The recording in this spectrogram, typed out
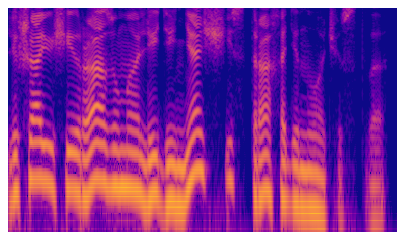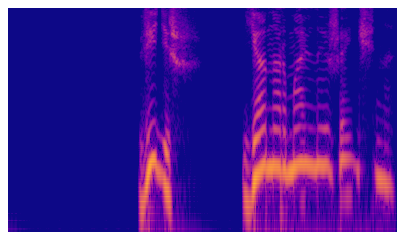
лишающий разума леденящий страх одиночества. «Видишь, я нормальная женщина».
